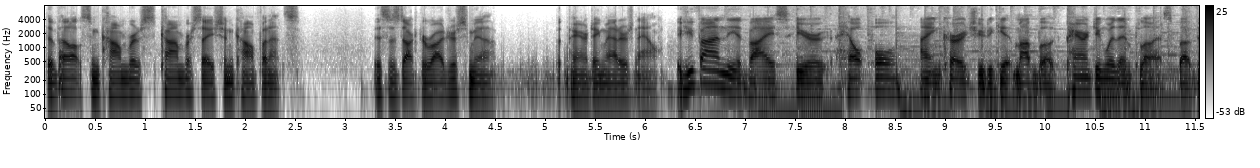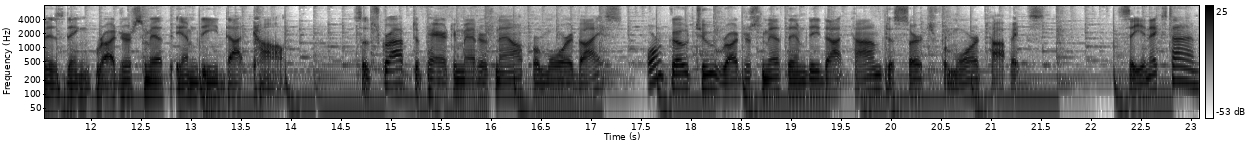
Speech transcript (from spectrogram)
Develop some converse, conversation confidence. This is Dr. Roger Smith with Parenting Matters Now. If you find the advice here helpful, I encourage you to get my book, Parenting with Influence, by visiting rogersmithmd.com. Subscribe to Parenting Matters Now for more advice, or go to rogersmithmd.com to search for more topics. See you next time.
